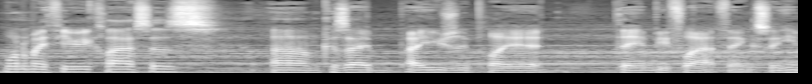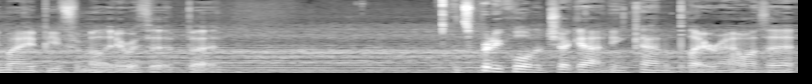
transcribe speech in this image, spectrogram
one of my theory classes because I, I usually play it the in B flat thing, so he might be familiar with it. But it's pretty cool to check out and you can kind of play around with it.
